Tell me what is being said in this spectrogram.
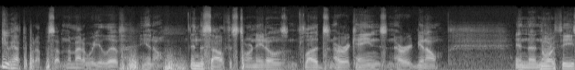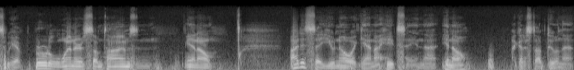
you have to put up with something no matter where you live. You know, in the south it's tornadoes and floods and hurricanes and hur- you know. In the northeast we have brutal winters sometimes, and you know. I just say you know again. I hate saying that. You know, I got to stop doing that.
